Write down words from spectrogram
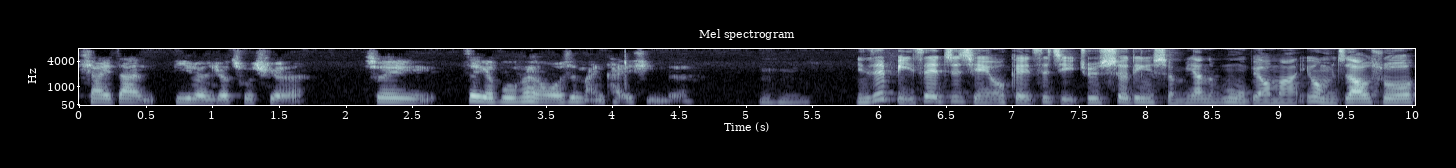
下一站第一轮就出去了。所以这个部分我是蛮开心的。嗯哼，你在比赛之前有给自己就是设定什么样的目标吗？因为我们知道说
